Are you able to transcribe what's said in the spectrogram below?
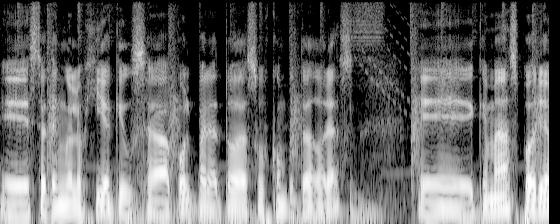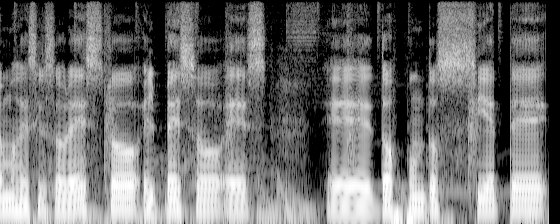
eh, esta tecnología que usa Apple para todas sus computadoras. Eh, ¿Qué más podríamos decir sobre esto? El peso es 2.7...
